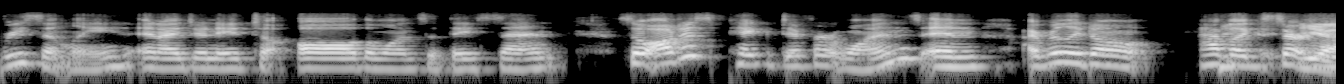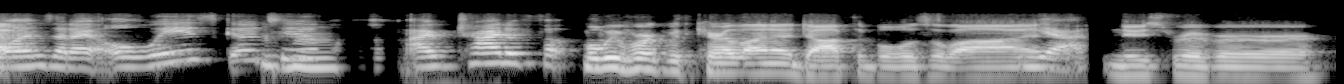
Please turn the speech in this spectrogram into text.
recently and I donated to all the ones that they sent. So I'll just pick different ones and I really don't have like certain yeah. ones that I always go to. Mm-hmm. I try to. Fo- well, we've worked with Carolina Adoptables a lot. Yeah. Neuse River.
